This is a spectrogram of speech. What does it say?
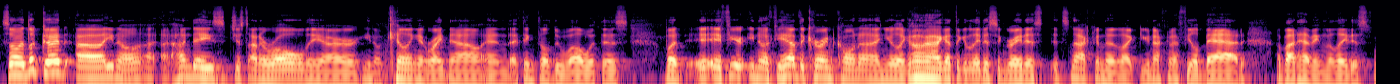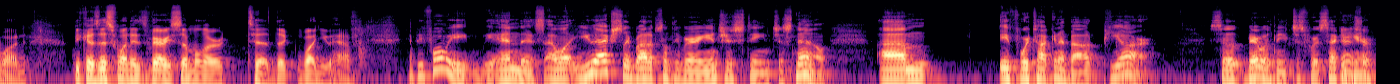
so it looked good. Uh, you know, uh, uh, Hyundai's just on a roll. They are, you know, killing it right now, and I think they'll do well with this. But if you're, you know, if you have the current Kona and you're like, oh, I got the latest and greatest, it's not gonna like you're not gonna feel bad about having the latest one, because this one is very similar to the one you have. Before we, we end this, I want you actually brought up something very interesting just now. Um, if we're talking about PR, so bear with me just for a second Yeah, here. sure.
